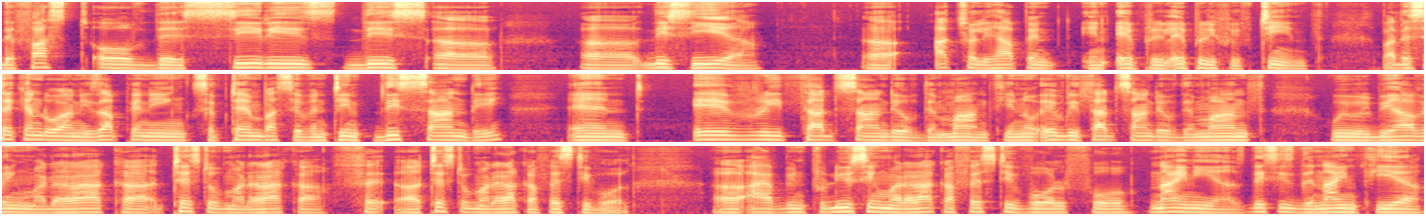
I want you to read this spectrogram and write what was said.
the first of the series this uh, uh, this year. Uh, actually happened in April, April 15th. but the second one is happening September 17th, this Sunday, and every third Sunday of the month. You know, every third Sunday of the month, we will be having Madaraka Taste of Madaraka fe- uh, of Madaraka Festival. Uh, I have been producing Madaraka Festival for nine years. This is the ninth year,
